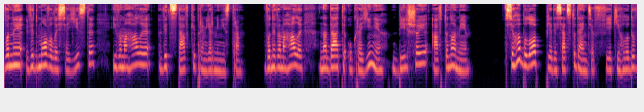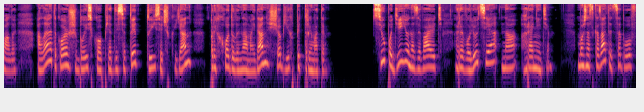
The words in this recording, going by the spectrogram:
Вони відмовилися їсти і вимагали відставки прем'єр-міністра. Вони вимагали надати Україні більшої автономії. Всього було 50 студентів, які голодували, але також близько 50 тисяч киян приходили на майдан, щоб їх підтримати. Цю подію називають Революція на граніті. Можна сказати, це був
